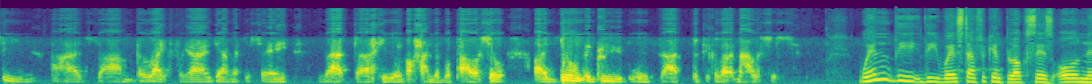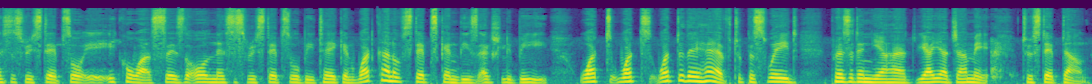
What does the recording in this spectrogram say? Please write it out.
seen as um, the right for Yahya Jammeh to say that uh, he will not hand over power. So I don't agree with that particular analysis. When the, the West African bloc says all necessary steps, or ECOWAS says that all necessary steps will be taken, what kind of steps can these actually be? What what what do they have to persuade President Yahya, Yahya Jammeh to step down?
